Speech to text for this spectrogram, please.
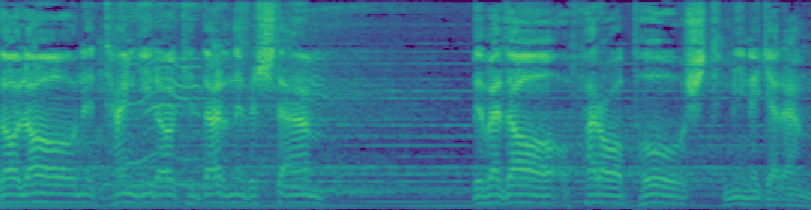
دالان تنگی را که در نوشتم به وداع فرا پشت می نگرم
